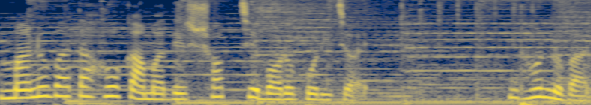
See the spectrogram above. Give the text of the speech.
মানবতা হোক আমাদের সবচেয়ে বড় পরিচয়। ধন্যবাদ।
